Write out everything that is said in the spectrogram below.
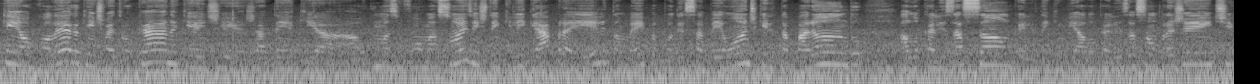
quem é o colega que a gente vai trocar, né? Que a gente já tem aqui a- algumas informações, a gente tem que ligar para ele também para poder saber onde que ele está parando, a localização, que ele tem que enviar a localização pra gente,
